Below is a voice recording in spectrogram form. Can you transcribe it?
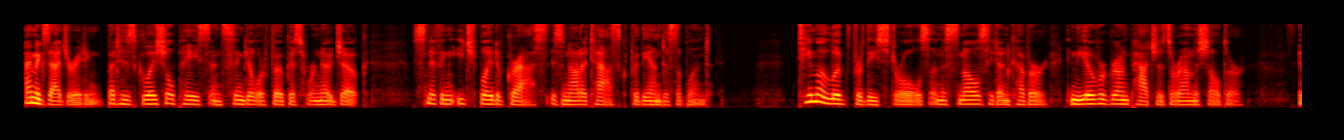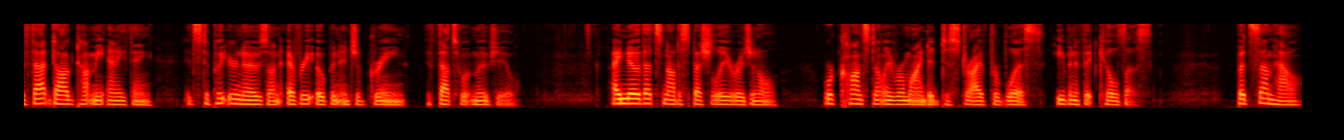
I'm exaggerating, but his glacial pace and singular focus were no joke. Sniffing each blade of grass is not a task for the undisciplined. Timo lived for these strolls and the smells he'd uncover in the overgrown patches around the shelter. If that dog taught me anything, it's to put your nose on every open inch of green, if that's what moves you. I know that's not especially original. We're constantly reminded to strive for bliss, even if it kills us. But somehow,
